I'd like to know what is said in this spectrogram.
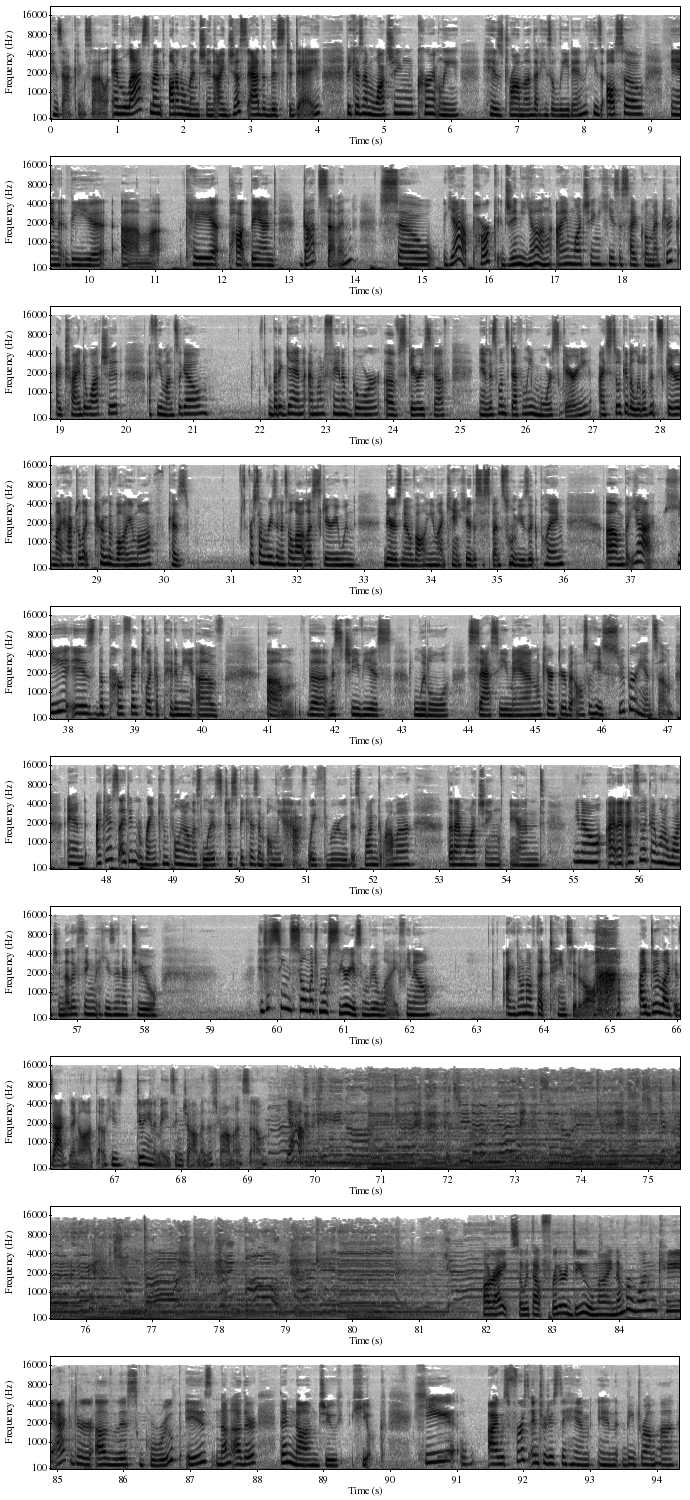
his acting style. And last men- honorable mention, I just added this today because I'm watching currently his drama that he's a lead in. He's also in the um, K-pop band GOT7. So yeah, Park Jin Young. I am watching. He's a psychometric. I tried to watch it a few months ago but again, I'm not a fan of gore, of scary stuff. And this one's definitely more scary. I still get a little bit scared and I have to like turn the volume off because for some reason it's a lot less scary when there's no volume. I can't hear the suspenseful music playing. Um, but yeah, he is the perfect like epitome of um, the mischievous little sassy man character, but also he's super handsome. And I guess I didn't rank him fully on this list just because I'm only halfway through this one drama that I'm watching, and you know, I, I feel like I want to watch another thing that he's in or two. He just seems so much more serious in real life, you know? I don't know if that taints it at all. I do like his acting a lot, though. He's doing an amazing job in this drama, so yeah. All right, so without further ado, my number one K actor of this group is none other than Nam Joo Hyuk. He, I was first introduced to him in the drama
